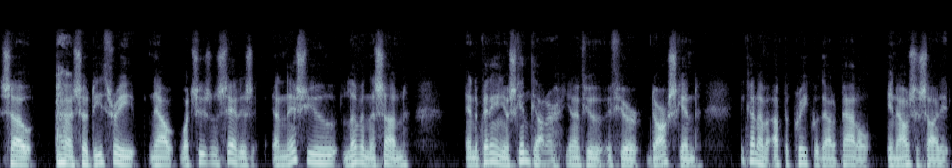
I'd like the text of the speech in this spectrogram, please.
So so D3. Now, what Susan said is, unless you live in the sun, and depending on your skin color, you know, if you if you're dark skinned, you kind of up a creek without a paddle in our society,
